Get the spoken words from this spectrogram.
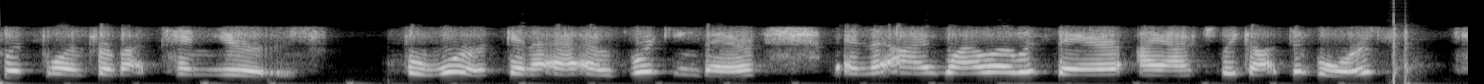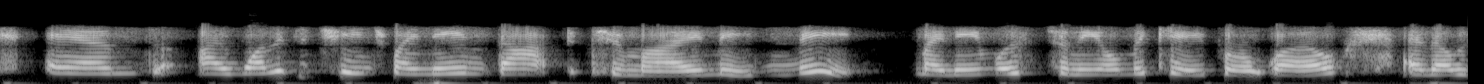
Switzerland for about 10 years for work, and I, I was working there. And I, while I was there, I actually got divorced, and I wanted to change my name back to my maiden name. My name was Tennille McKay for a while, and I was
